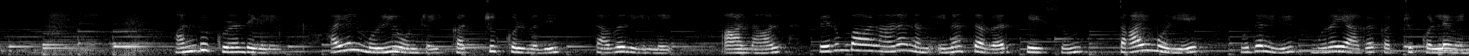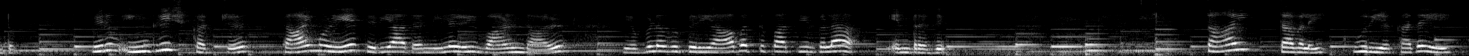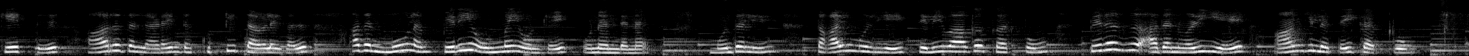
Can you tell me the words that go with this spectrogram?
அன்பு குழந்தைகளே அயல் மொழி ஒன்றை கற்றுக்கொள்வதில் தவறு இல்லை. ஆனால் பெரும்பாலான நம் இனத்தவர் பேசும் தாய்மொழியை முதலில் முறையாக கற்றுக்கொள்ள வேண்டும். வெறும் இங்கிலீஷ் கற்று தாய்மொழியே தெரியாத நிலையில் வாழ்ந்தால் எவ்வளவு பெரிய ஆபத்து பார்த்தீர்களா? என்றது. தாய் தவளை கூறிய கதையை கேட்டு ஆறுதல் அடைந்த குட்டி தவளைகள் அதன் மூலம் பெரிய உண்மை ஒன்றை உணர்ந்தன. முதலில் தாய்மொழியை தெளிவாக கற்போம் பிறகு அதன் வழியே ஆங்கிலத்தை கற்போம்.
